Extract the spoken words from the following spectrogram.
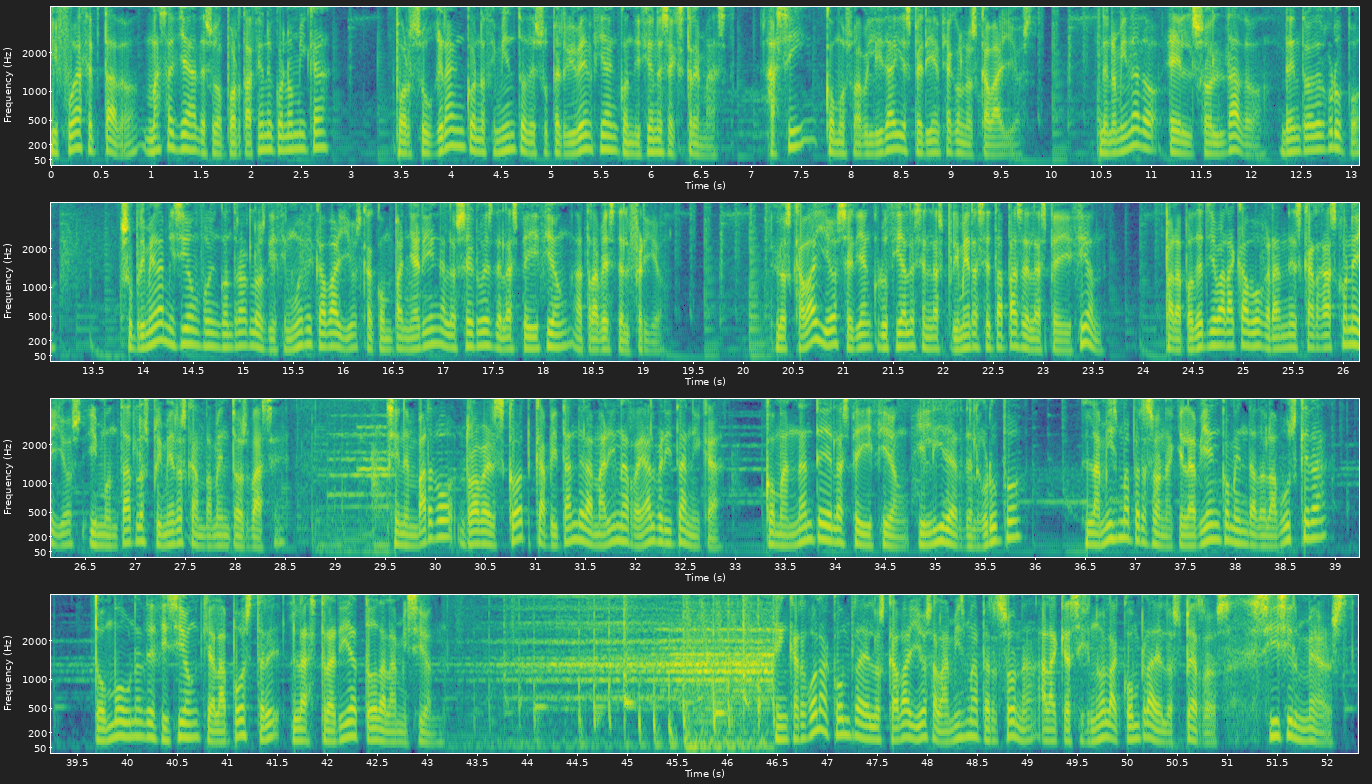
y fue aceptado, más allá de su aportación económica, por su gran conocimiento de supervivencia en condiciones extremas, así como su habilidad y experiencia con los caballos. Denominado el soldado dentro del grupo, su primera misión fue encontrar los 19 caballos que acompañarían a los héroes de la expedición a través del frío. Los caballos serían cruciales en las primeras etapas de la expedición, para poder llevar a cabo grandes cargas con ellos y montar los primeros campamentos base. Sin embargo, Robert Scott, capitán de la Marina Real Británica, comandante de la expedición y líder del grupo, la misma persona que le había encomendado la búsqueda, tomó una decisión que a la postre lastraría toda la misión. Encargó la compra de los caballos a la misma persona a la que asignó la compra de los perros, Cecil Mears.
